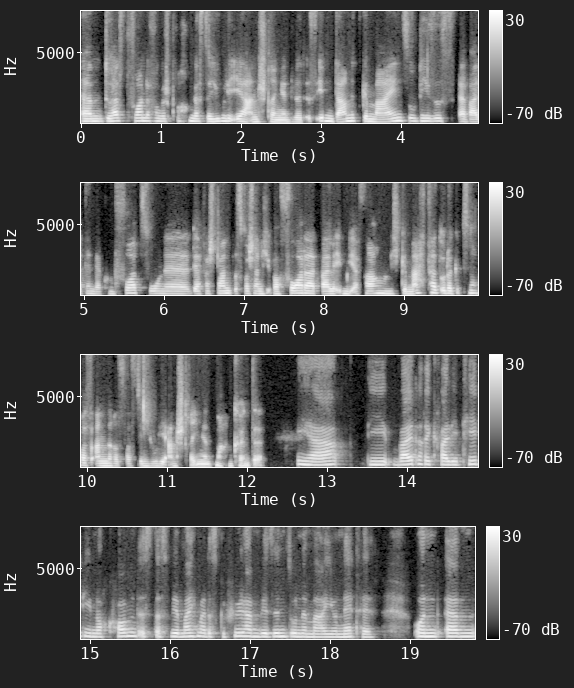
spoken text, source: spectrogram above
Ähm, du hast vorhin davon gesprochen, dass der Juli eher anstrengend wird. Ist eben damit gemeint, so dieses Erweitern der Komfortzone, der Verstand ist wahrscheinlich überfordert, weil er eben die Erfahrung noch nicht gemacht hat, oder gibt es noch was anderes, was den Juli anstrengend machen könnte? Ja, die weitere Qualität, die noch kommt, ist, dass wir manchmal das Gefühl haben, wir sind so eine Marionette. Und, ähm,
